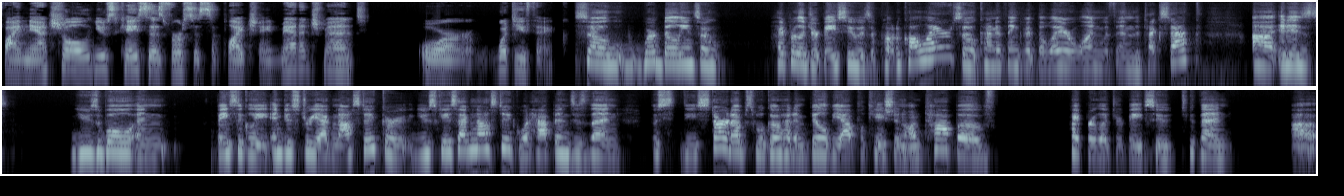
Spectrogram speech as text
financial use cases versus supply chain management, or what do you think? So we're building. So Hyperledger Besu is a protocol layer. So kind of think of it the layer one within the tech stack. Uh, it is usable and basically industry agnostic or use case agnostic. What happens is then the, these startups will go ahead and build the application on top of Hyperledger Besu to then uh,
